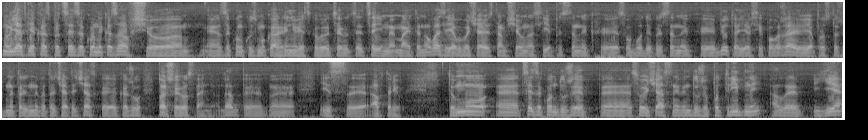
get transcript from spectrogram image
Ну, я якраз про цей закон і казав, що е, закон Кузьмука Гринівецького, ви це, це, це маєте на увазі. Я вибачаюсь, там ще у нас є представник е, свободи, представник е, бюта. Я всіх поважаю. Я просто щоб не тр- не витрачати час, кажу першого і останнього да, із авторів. Тому цей закон дуже своєчасний, він дуже потрібний, але є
